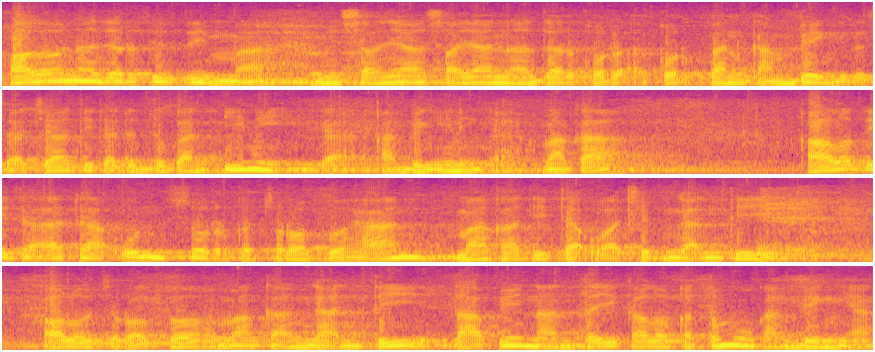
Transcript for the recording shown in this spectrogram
Kalau nazar fizimah, misalnya saya nazar kurban kambing gitu saja, tidak tentukan ini enggak, kambing ini enggak, maka kalau tidak ada unsur kecerobohan, maka tidak wajib ganti. Kalau ceroboh maka ganti, tapi nanti kalau ketemu kambingnya,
